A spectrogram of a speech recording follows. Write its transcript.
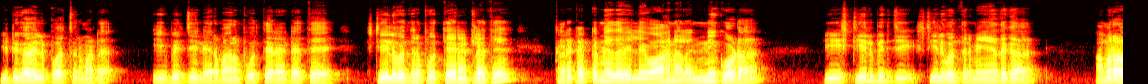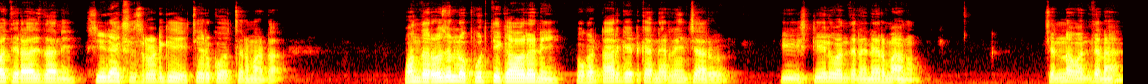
ఇటుగా వెళ్ళిపోవచ్చు అనమాట ఈ బ్రిడ్జి నిర్మాణం పూర్తయినట్లయితే స్టీల్ వంతెన పూర్తయినట్లయితే కరకట్ట మీద వెళ్ళే వాహనాలు అన్నీ కూడా ఈ స్టీల్ బ్రిడ్జి స్టీల్ వంతెన మీదుగా అమరావతి రాజధాని సీడాక్సిస్ రోడ్డుకి చేరుకోవచ్చు అనమాట వంద రోజుల్లో పూర్తి కావాలని ఒక టార్గెట్గా నిర్ణయించారు ఈ స్టీల్ వంతెన నిర్మాణం. చిన్న వంతెన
